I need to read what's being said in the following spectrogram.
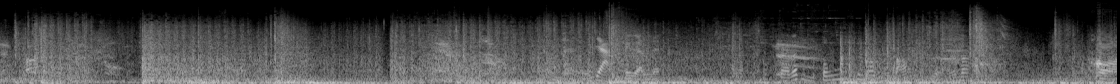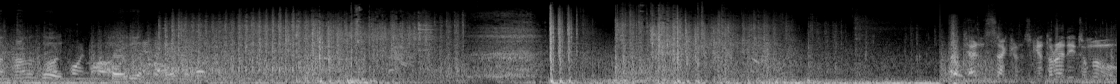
Next hard point let's go. อยากเดือดเลย买 เหลืองนะห่อทั้ย seconds. Get ready to move.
